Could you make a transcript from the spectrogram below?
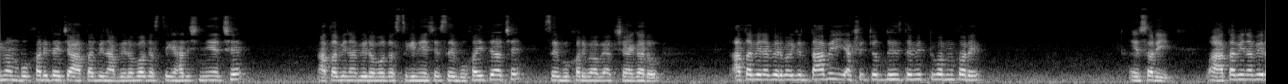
ইমাম বুখারি দেখছে আতাবিন আবির কাছ থেকে হাদিস নিয়েছে। আতাবিন আবির কাছ থেকে নিয়েছে সেই বুখারিতে আছে সেই বুখারি বাবা একশো এগারো। আতাবিন আবির একজন তাবেই একশো চোদ্দ হিসেবে মৃত্যুবরণ করে। এ সরি আতাবিন আবির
